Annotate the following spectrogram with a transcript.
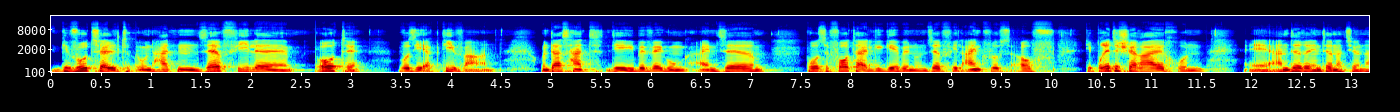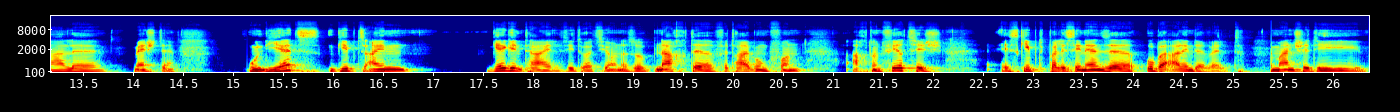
gewurzelt und hatten sehr viele Orte, wo sie aktiv waren. Und das hat die Bewegung einen sehr großen Vorteil gegeben und sehr viel Einfluss auf die britische Reich und äh, andere internationale Mächte. Und jetzt gibt es eine Gegenteilsituation. Also nach der Vertreibung von 48, es gibt Palästinenser überall in der Welt. Manche die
